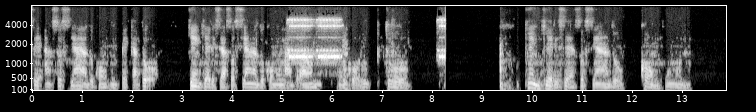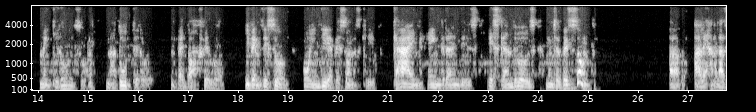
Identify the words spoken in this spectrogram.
ser associado com um pecador, quem quer ser associado com um ladrão, um corrupto, quem quer ser associado com um mentiroso, um adúltero, um pedófilo. E vemos isso hoje em dia, pessoas que caem em grandes escândalos, muitas vezes são as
